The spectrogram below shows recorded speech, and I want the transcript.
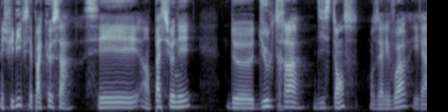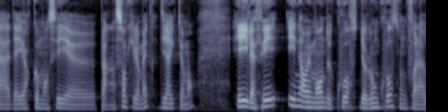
Mais Philippe, c'est pas que ça. C'est un passionné d'ultra distance. Vous allez voir, il a d'ailleurs commencé par un 100 km directement. Et il a fait énormément de courses, de longues courses. Donc voilà,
